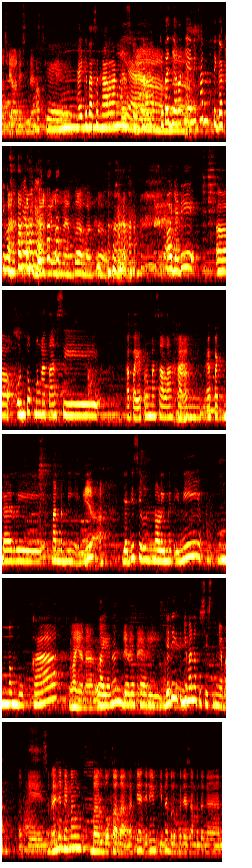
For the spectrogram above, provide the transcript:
social distance. Oke, kayak kita sekarang nih ya. Ya, Kita jaraknya ini kan 3 km ya Bang ya. 3 kilometer betul. Oh jadi eh, untuk mengatasi apa ya permasalahan efek dari pandemi ini, Iya. jadi si No Limit ini membuka Layanan layanan delivery. Jadi itu gimana tuh sistemnya bang? Oke, sebenarnya memang baru buka banget ya. Jadi kita belum kerjasama dengan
